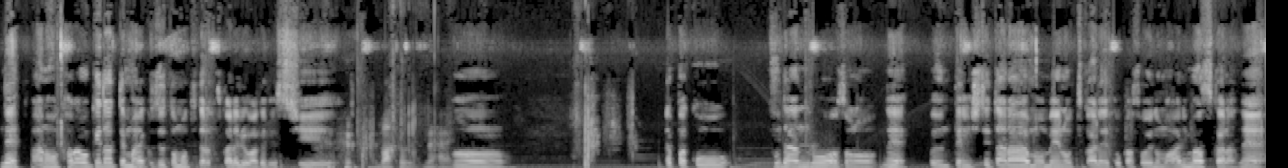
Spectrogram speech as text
ね、あの、カラオケだってマイクずっと持ってたら疲れるわけですし、まあ、そうですね。はい。うん。やっぱこう、普段の、そのね、運転してたら、もう目の疲れとかそういうのもありますからね。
